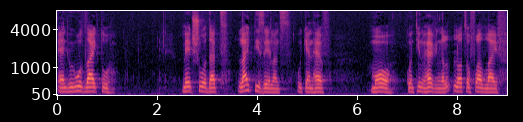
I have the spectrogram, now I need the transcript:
And we would like to make sure that, like these islands, we can have more, continue having a, lots of wildlife,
